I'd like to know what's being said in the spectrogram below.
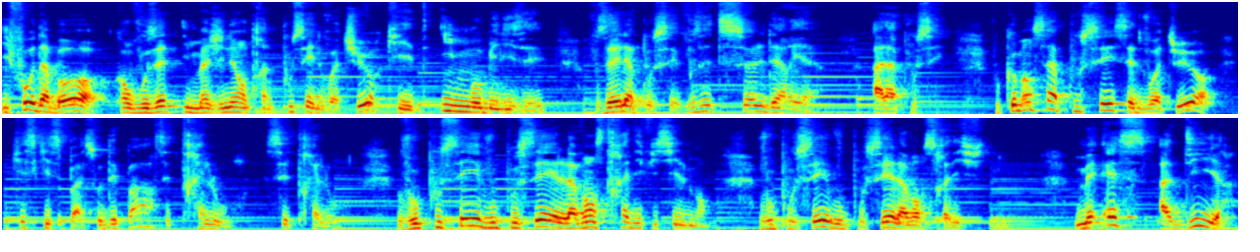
Il faut d'abord, quand vous êtes imaginé en train de pousser une voiture qui est immobilisée, vous allez la pousser. Vous êtes seul derrière à la pousser. Vous commencez à pousser cette voiture, qu'est-ce qui se passe? Au départ, c'est très lourd, c'est très lourd. Vous poussez, vous poussez, elle avance très difficilement. Vous poussez, vous poussez, elle avance très difficilement. Mais est-ce à dire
